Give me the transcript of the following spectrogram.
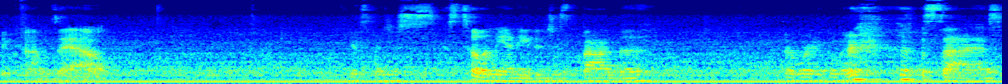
It comes out. I guess I just, it's telling me I need to just buy the, the regular size.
